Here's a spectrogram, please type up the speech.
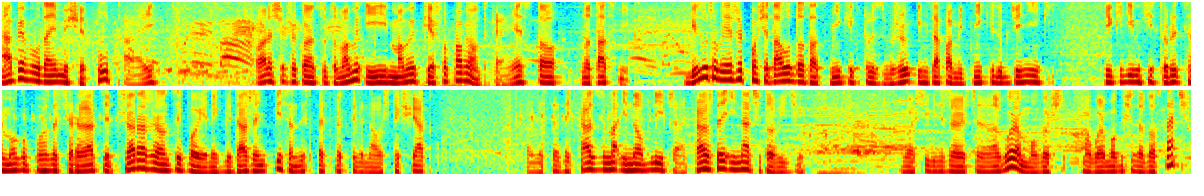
najpierw udajmy się tutaj. Ale się przekonać, co tu mamy i mamy pierwszą pamiątkę. Jest to notatnik. Wielu żołnierzy posiadało notatniki, które służyły im za pamiętniki lub dzienniki. Dzięki nim historycy mogą poznać relacje przerażających wojennych wydarzeń pisanych z perspektywy naocznych świadków. No niestety każdy ma inne oblicze, każdy inaczej to widzi. Właśnie widzę, że jeszcze na górę mogę się, mogę, mogę się dostać?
